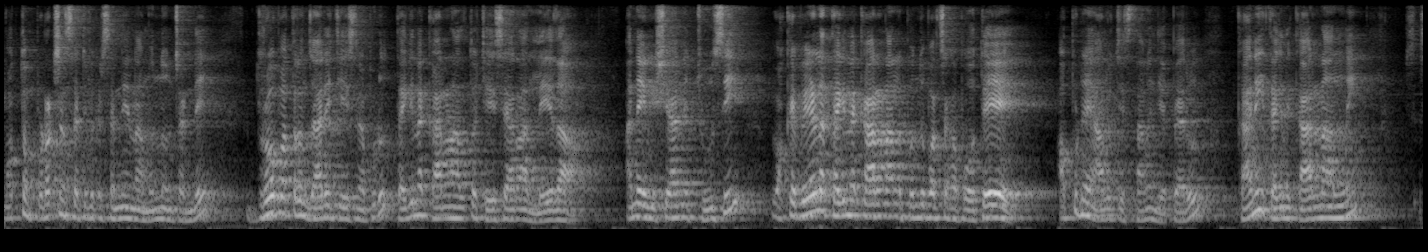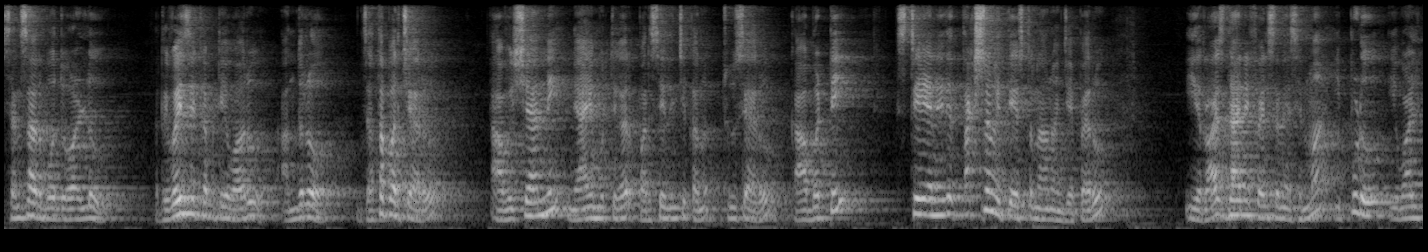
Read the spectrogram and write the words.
మొత్తం ప్రొడక్షన్ సర్టిఫికెట్స్ అన్నీ నా ముందు ఉంచండి ధ్రువపత్రం జారీ చేసినప్పుడు తగిన కారణాలతో చేశారా లేదా అనే విషయాన్ని చూసి ఒకవేళ తగిన కారణాలను పొందుపరచకపోతే అప్పుడు నేను ఆలోచిస్తానని చెప్పారు. కానీ తగిన కారణాలని సెన్సార్ బోర్డు వాళ్ళు రివైజింగ్ కమిటీ వారు అందులో జతపరిచారు. ఆ విషయాన్ని న్యాయమూర్తి గారు పరిశీలించి కను చూశారు. కాబట్టి స్టే అనేది తక్షణం ఎత్తేస్తున్నాను అని చెప్పారు. ఈ రాజధాని ఫైల్స్ అనే సినిమా ఇప్పుడు ఇవాళ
